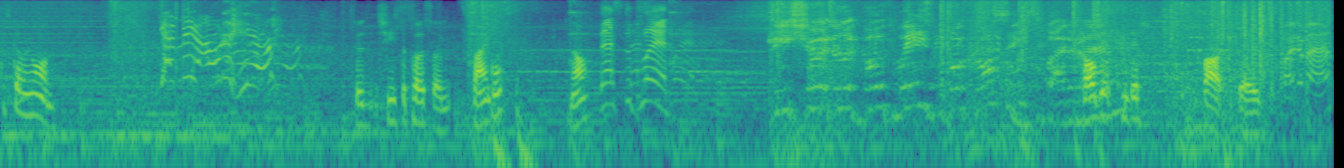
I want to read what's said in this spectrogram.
What's going on? Get me out of here! So she's the person. Triangle? No? That's the plan. Be sure to look both ways before crossing, Spider-Man. Target condition. Fuck's sake. Spider-Man,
